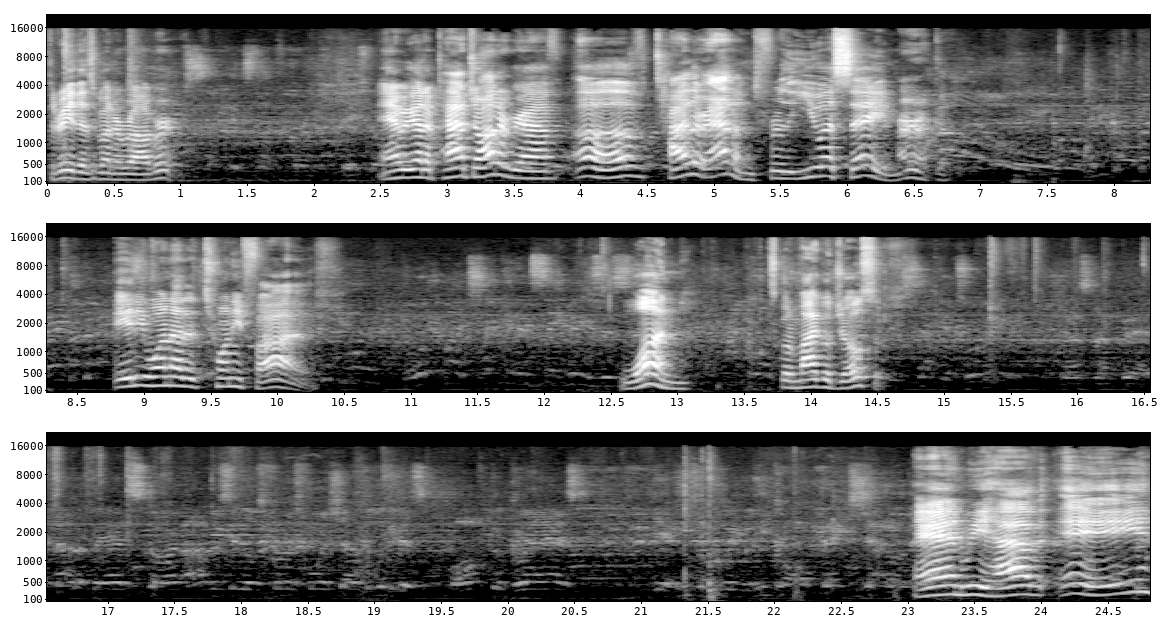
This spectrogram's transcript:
Three, that's going to Robert. And we got a patch autograph of Tyler Adams for the USA, America. 81 out of 25. One. Let's go to Michael Joseph. And we have a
